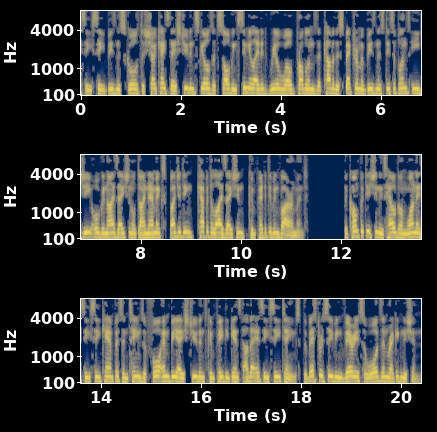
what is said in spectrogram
SEC business schools to showcase their student skills at solving simulated, real-world problems that cover the spectrum of business disciplines, e.g., organizational dynamics, budgeting, capitalization, competitive environment. The competition is held on one SEC campus and teams of four MBA students compete against other SEC teams, the best receiving various awards and recognition.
